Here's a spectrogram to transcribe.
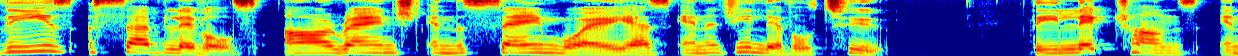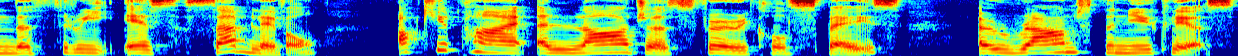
These sublevels are arranged in the same way as energy level 2. The electrons in the 3s sublevel occupy a larger spherical space around the nucleus,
